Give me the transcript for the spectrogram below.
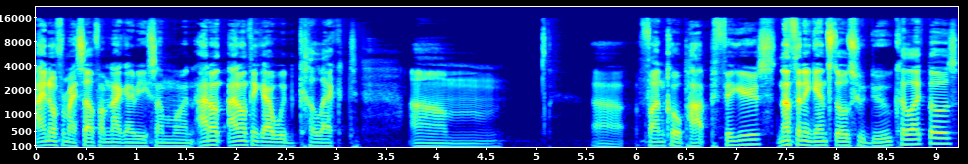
I know for myself, I'm not gonna be someone. I don't I don't think I would collect um, uh, Funko Pop figures. Nothing against those who do collect those,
